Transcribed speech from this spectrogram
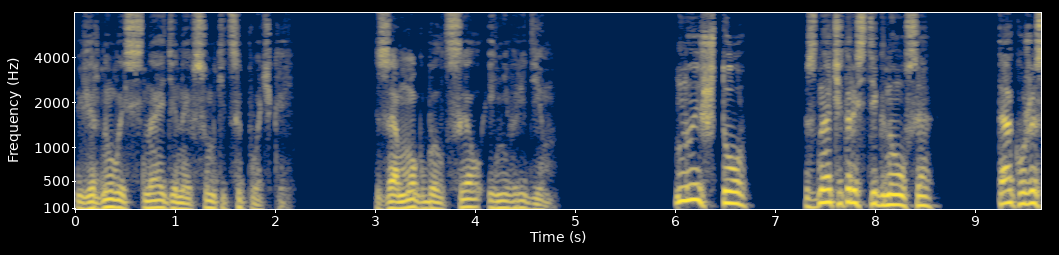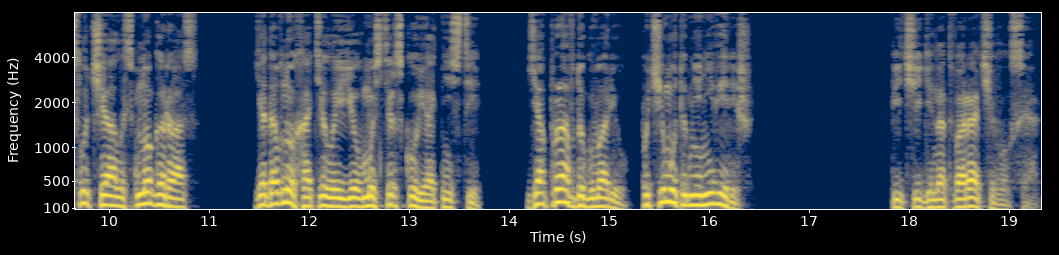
Вернулась с найденной в сумке цепочкой. Замок был цел и невредим. Ну и что? Значит, расстегнулся. Так уже случалось много раз. Я давно хотела ее в мастерскую отнести. Я правду говорю. Почему ты мне не веришь? Печигин отворачивался.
